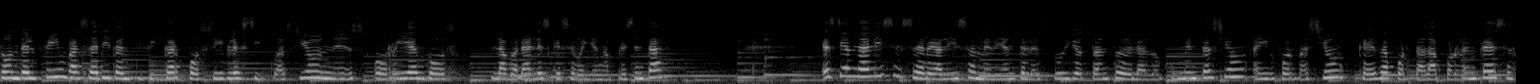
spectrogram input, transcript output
donde el fin va a ser identificar posibles situaciones o riesgos laborales que se vayan a presentar. Este análisis se realiza mediante el estudio tanto de la documentación e información que es aportada por la empresa.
